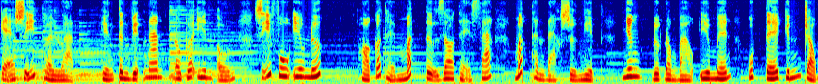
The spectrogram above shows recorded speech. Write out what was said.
kẻ sĩ thời loạn. Hiện tình Việt Nam đâu có yên ổn, sĩ phu yêu nước. Họ có thể mất tự do thể xác, mất thành đạt sự nghiệp, nhưng được đồng bào yêu mến, quốc tế kính trọng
